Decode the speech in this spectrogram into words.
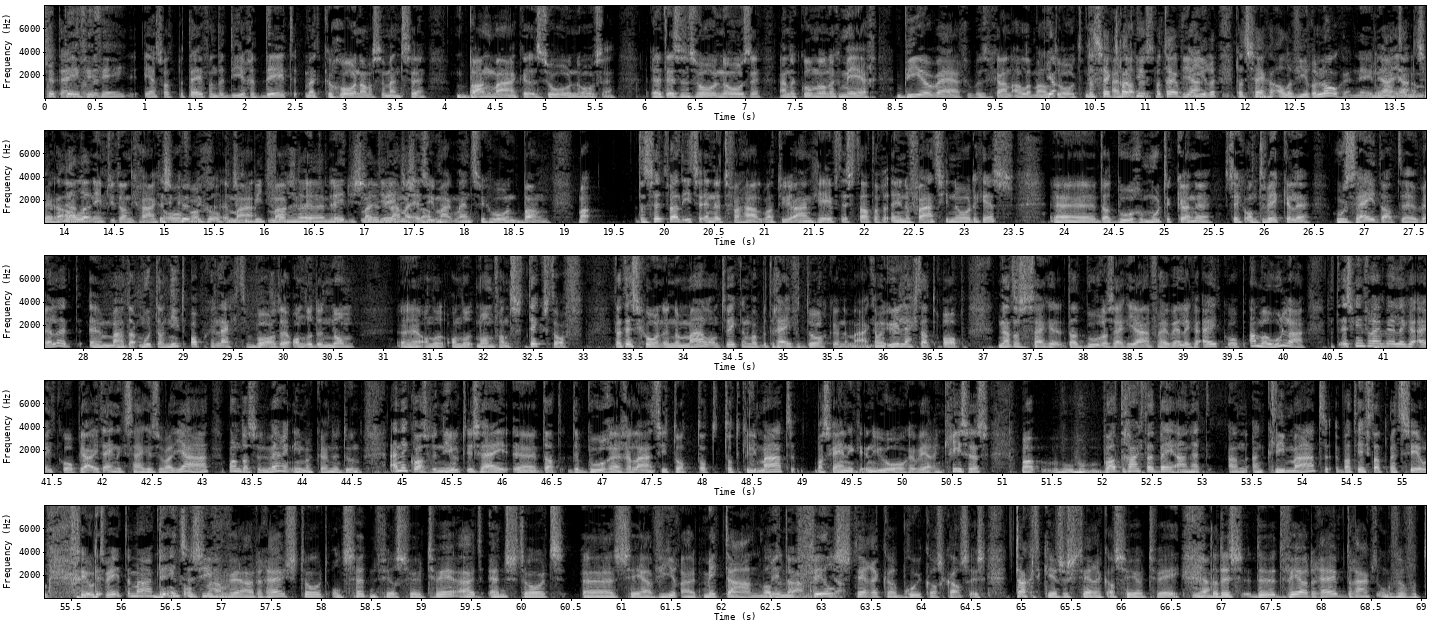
van PVV. Eerst wat Partij van de Dieren deed met corona was de mensen bang maken, zoonose. Het is een zoonose en er komen er nog meer. Be aware, we gaan allemaal Ja, dood. dat zegt trouwens niet de Partij de ja, Dieren, dat zeggen alle virologen in Nederland. en dat zeggen ja, alle dat neemt u dan graag over. op het maar, gebied maar van het- eh, het- medische Maar het dilemma is, u maakt mensen gewoon bang. Maar er zit wel iets in het verhaal wat u aangeeft. Is dat er innovatie nodig is. eh, dat boeren moeten kunnen zich ontwikkelen hoe zij dat eh, willen. Maar dat moet dan niet opgelegd worden onder de nom eh, onder, onder het mom van stikstof. Dat is gewoon een normale ontwikkeling waar bedrijven door kunnen maken. Maar u legt dat op. Net als zeggen, dat boeren zeggen ja, een vrijwillige uitkoop. Amahula, dat is geen vrijwillige uitkoop. Ja, uiteindelijk zeggen ze wel ja, maar omdat ze hun werk niet meer kunnen doen. En ik was benieuwd, u zei eh, dat de boeren in relatie tot, tot, tot klimaat, waarschijnlijk in uw ogen weer een crisis. Maar wat draagt dat bij aan, het, aan, aan klimaat? Wat heeft dat met CO, CO2 te maken? De in intensieve godsnaam? veehouderij stoot ontzettend veel CO2 uit en stoot eh, CH4 uit, methaan. Wat een Methaan, veel ja. sterker broeikasgas is. 80 keer zo sterk als CO2. Ja. Dat is, de, de veehouderij draagt ongeveer voor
